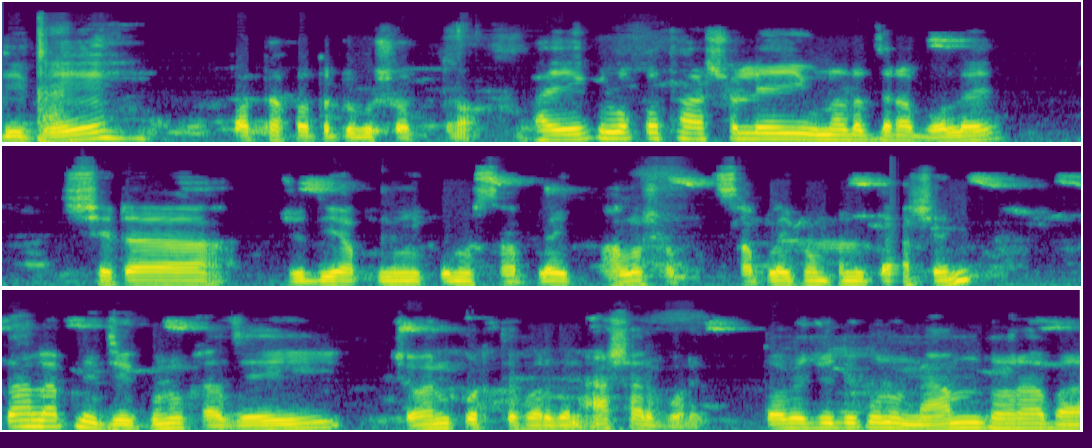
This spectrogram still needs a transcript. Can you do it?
দিতে কথা কতটুকু সত্য? ভাই, এগুলো কথা আসলেই ওনারা যারা বলে, সেটা যদি আপনি কোনো সাপ্লাই ভালো সাপ্লাই কোম্পানিতে আসেন, তাহলে আপনি যে কোনো কাজেই জয়েন করতে পারবেন আসার পরে। তবে যদি কোনো নাম ধরা বা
